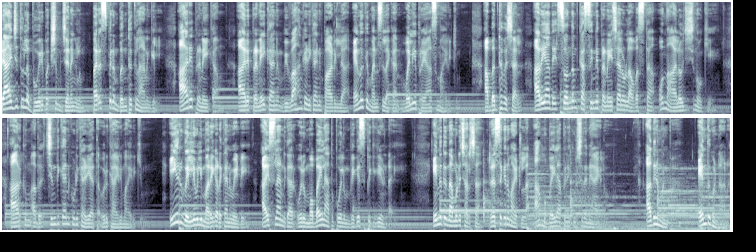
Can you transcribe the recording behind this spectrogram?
രാജ്യത്തുള്ള ഭൂരിപക്ഷം ജനങ്ങളും പരസ്പരം ബന്ധുക്കളാണെങ്കിൽ ആരെ പ്രണയിക്കാം ആരെ പ്രണയിക്കാനും വിവാഹം കഴിക്കാനും പാടില്ല എന്നൊക്കെ മനസ്സിലാക്കാൻ വലിയ പ്രയാസമായിരിക്കും. അബദ്ധവശാൽ അറിയാതെ സ്വന്തം കസിനെ പ്രണയിച്ചാലുള്ള അവസ്ഥ ഒന്ന് ആലോചിച്ചു നോക്കിയേ. ആർക്കും അത് ചിന്തിക്കാൻ കൂടി കഴിയാത്ത ഒരു കാര്യമായിരിക്കും. ഈ ഒരു വെല്ലുവിളി മറികടക്കാൻ വേണ്ടി ഐസ്ലാൻഡുകാർ ഒരു മൊബൈൽ ആപ്പ് പോലും വികസിപ്പിക്കുകയുണ്ടായി. ഇന്നത്തെ നമ്മുടെ ചർച്ച രസകരമായിട്ടുള്ള ആ മൊബൈൽ ആപ്പിനെ കുറിച്ച് തന്നെ ആയല്ലോ. അതിനു മുൻപ് എന്തുകൊണ്ടാണ്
